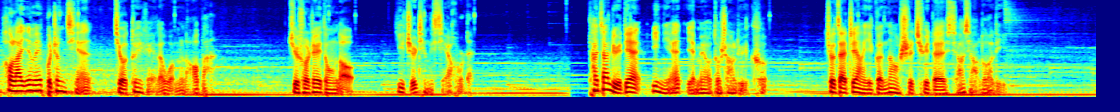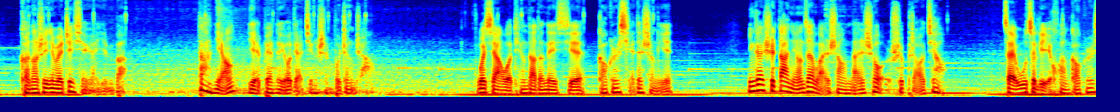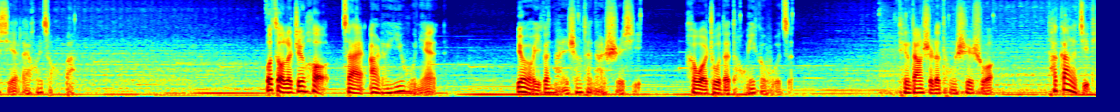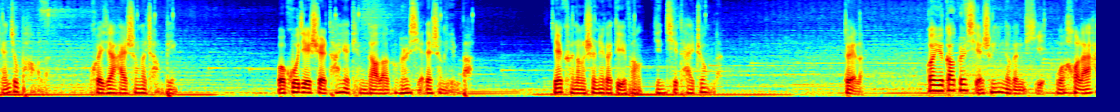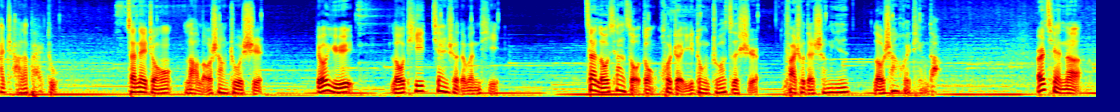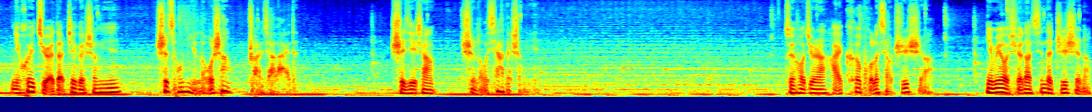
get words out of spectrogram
后来因为不挣钱，就兑给了我们老板。据说这栋楼一直挺邪乎的。他家旅店一年也没有多少旅客，就在这样一个闹市区的小角落里。可能是因为这些原因吧，大娘也变得有点精神不正常。我想我听到的那些高跟鞋的声音，应该是大娘在晚上难受睡不着觉，在屋子里换高跟鞋来回走吧。我走了之后，在二零一五年，又有一个男生在那儿实习。和我住的同一个屋子。听当时的同事说，他干了几天就跑了，回家还生了场病。我估计是他也听到了高跟鞋的声音吧，也可能是那个地方阴气太重了。对了，关于高跟鞋声音的问题，我后来还查了百度，在那种老楼上住时，由于楼梯建设的问题，在楼下走动或者移动桌子时发出的声音。楼上会听到，而且呢，你会觉得这个声音是从你楼上传下来的，实际上是楼下的声音。最后居然还科普了小知识啊！你没有学到新的知识呢？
